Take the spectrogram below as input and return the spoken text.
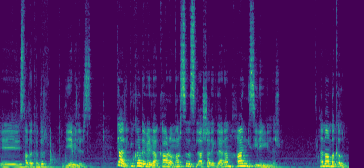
e, sadakadır diyebiliriz. Geldik yukarıda verilen kavramlar sırasıyla aşağıdakilerden hangisiyle ilgilidir? Hemen bakalım.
